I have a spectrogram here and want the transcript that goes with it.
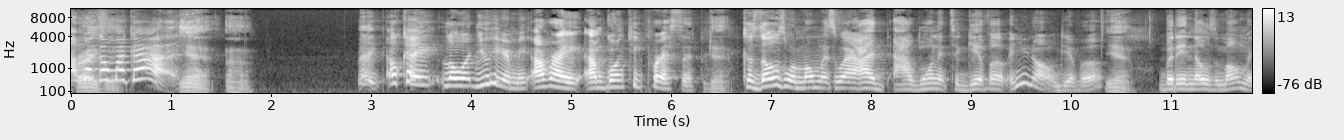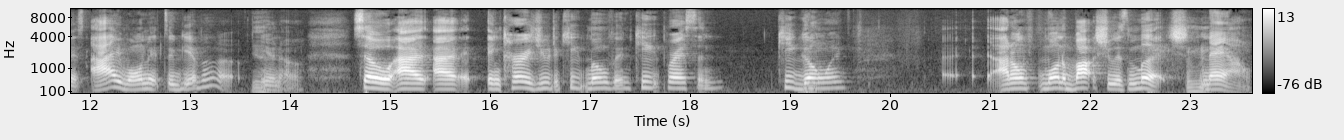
I'm like, oh my gosh. Yeah. Uh huh. Like, okay, Lord, you hear me. All right, I'm going to keep pressing. Yeah. Because those were moments where I, I wanted to give up. And you know I don't give up. Yeah. But in those moments, I wanted to give up, yeah. you know. So I, I encourage you to keep moving, keep pressing, keep going. I don't want to box you as much Mm-hmm. now.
